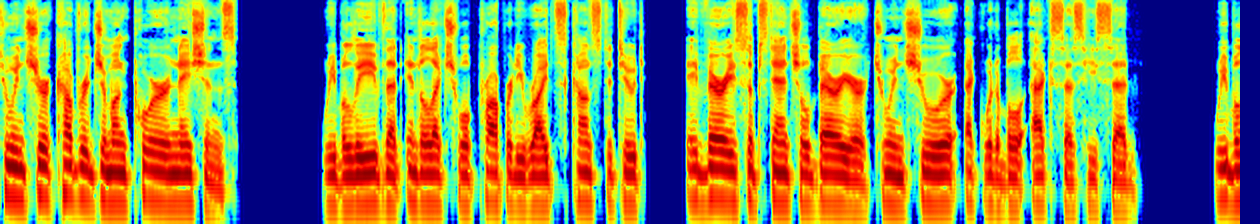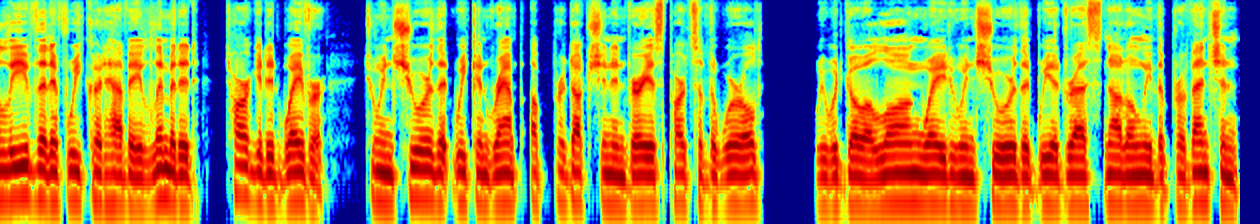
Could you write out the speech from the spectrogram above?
to ensure coverage among poorer nations. We believe that intellectual property rights constitute a very substantial barrier to ensure equitable access, he said. We believe that if we could have a limited, targeted waiver to ensure that we can ramp up production in various parts of the world, we would go a long way to ensure that we address not only the prevention,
